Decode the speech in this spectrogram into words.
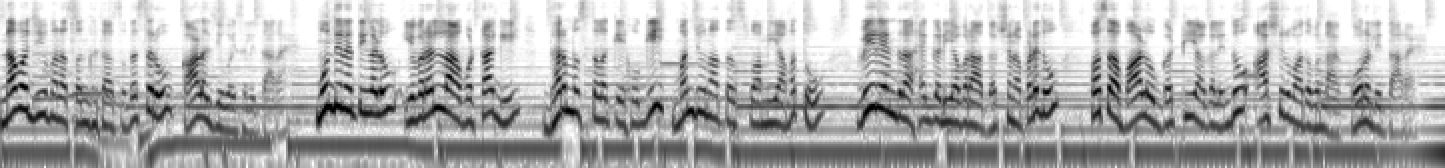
ನವಜೀವನ ಸಂಘದ ಸದಸ್ಯರು ಕಾಳಜಿ ವಹಿಸಲಿದ್ದಾರೆ. ಮುಂದಿನ ತಿಂಗಳು ಇವರೆಲ್ಲ ಒಟ್ಟಾಗಿ ಧರ್ಮಸ್ಥಳಕ್ಕೆ ಹೋಗಿ ಮಂಜುನಾಥ ಸ್ವಾಮಿಯ ಮತ್ತು ವೀರೇಂದ್ರ ಹೆಗ್ಗಡಿಯವರ ದರ್ಶನ ಪಡೆದು ಹೊಸ ಬಾಳು ಗಟ್ಟಿಯಾಗಲೆಂದು ಆಶೀರ್ವಾದವನ್ನ ಕೋರಲಿದ್ದಾರೆ.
